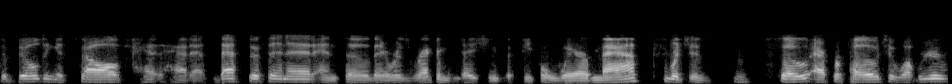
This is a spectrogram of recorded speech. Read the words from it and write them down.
the building itself had, had asbestos in it, and so there was recommendations that people wear masks, which is so apropos to what we're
